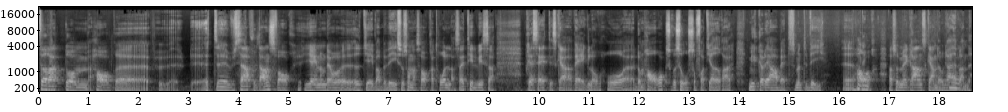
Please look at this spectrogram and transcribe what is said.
För att de har eh, ett eh, särskilt ansvar genom då eh, utgivarbevis och sådana saker att hålla sig till vissa pressetiska regler. Och de har också resurser för att göra mycket av det arbete som inte vi har. Alltså med granskande och grävande.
